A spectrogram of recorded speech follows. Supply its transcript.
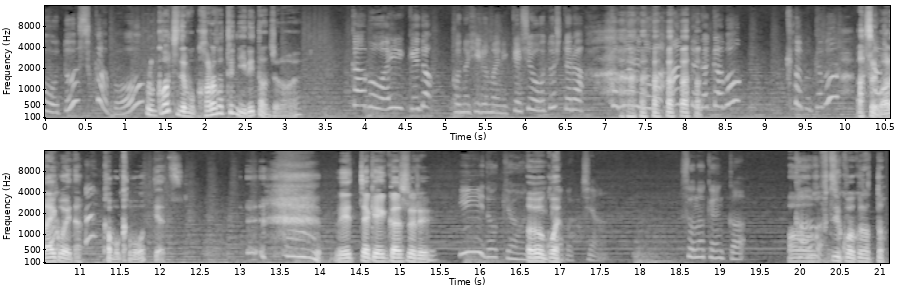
を落とすかぼこれガチでも体手に入れたんじゃない？カボはいいけどこの昼間に化粧を落としたら困るのはあんただかぼ化カボカボ？あ、それ笑い声だ。カモカモってやつ。めっちゃ喧嘩しとる。いい度胸ねうん怖いカボちゃんその喧嘩ああ、普通に怖くなった。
